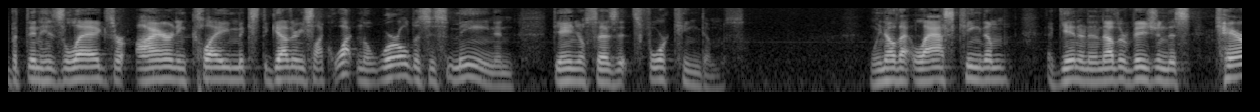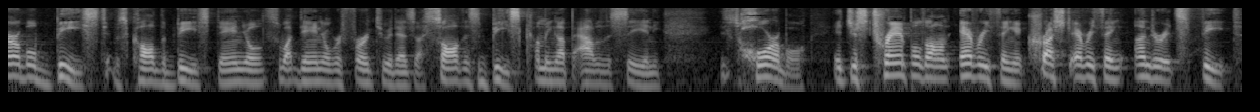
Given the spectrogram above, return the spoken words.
but then his legs are iron and clay mixed together. He's like, What in the world does this mean? And Daniel says it's four kingdoms. We know that last kingdom, again in another vision, this terrible beast. It was called the beast. Daniel, is what Daniel referred to it as. I saw this beast coming up out of the sea, and he, it's horrible. It just trampled on everything, it crushed everything under its feet.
